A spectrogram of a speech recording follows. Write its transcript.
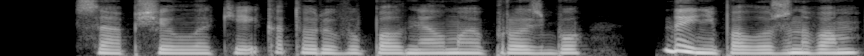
— сообщил лакей, который выполнял мою просьбу. «Да и не положено вам».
